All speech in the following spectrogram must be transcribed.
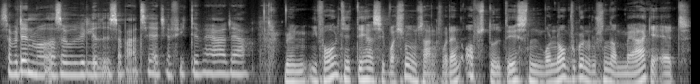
så på den måde, så udviklede det sig bare til, at jeg fik det værre der. Men i forhold til det her separationsangst, hvordan opstod det? Sådan, hvornår begynder du sådan at mærke, at,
